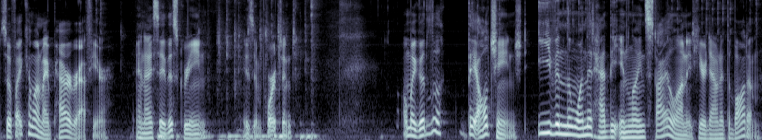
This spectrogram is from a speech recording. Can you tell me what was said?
So if I come on my paragraph here and I say this green is important, Oh my good, look, they all changed. Even the one that had the inline style on it here down at the bottom.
